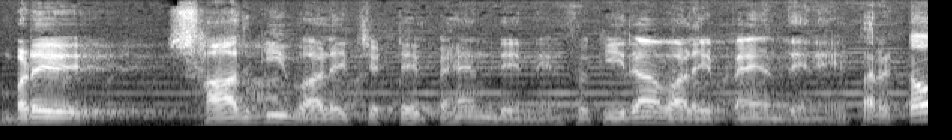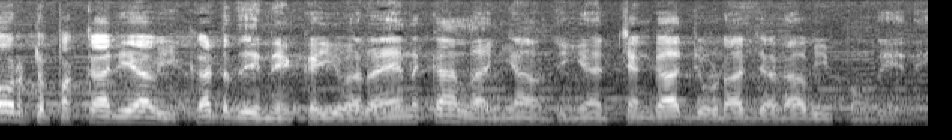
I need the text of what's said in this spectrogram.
ਬੜੇ ਸਾਦਗੀ ਵਾਲੇ ਚਿੱਟੇ ਪਹਿਨਦੇ ਨੇ, ਫਕੀਰਾਂ ਵਾਲੇ ਪਹਿਨਦੇ ਨੇ, ਪਰ ਟੌਰ ਟਪੱਕਾ ਜਿਹਾ ਵੀ ਕੱਢਦੇ ਨੇ, ਕਈ ਵਾਰ ਐਨਕਾਂ ਲਾਈਆਂ ਹੁੰਦੀਆਂ, ਚੰਗਾ ਜੋੜਾ ਜੜਾ ਵੀ ਪਾਉਂਦੇ ਨੇ।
